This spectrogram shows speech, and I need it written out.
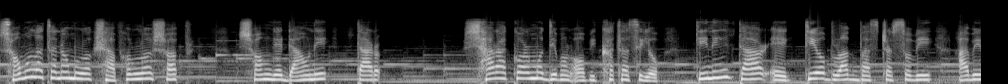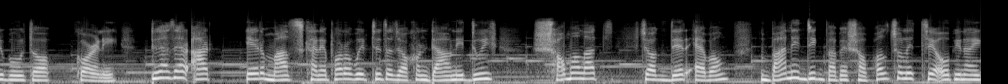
সমালোচনামূলক সাফল্য সব সঙ্গে ডাউনি তার সারা কর্মজীবন অভিজ্ঞতা ছিল। তিনি তার একটিও ব্লকবাস্টার ছবি আবির্ভূত করেনি। দুই হাজার আট এর মাঝখানে পরবর্তীতে যখন ডাউনি দুই সমালোচকদের এবং বাণিজ্যিকভাবে সফল চরিত্রে অভিনয়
